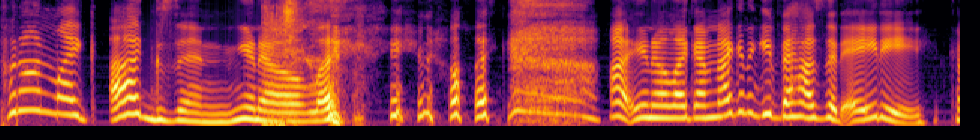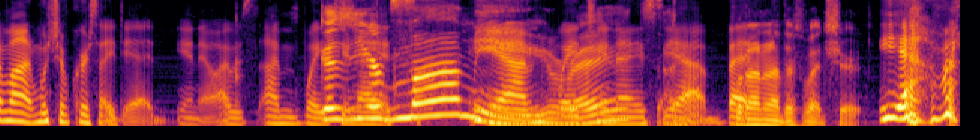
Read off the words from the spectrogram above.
put on like Uggs and you know, like you know, like uh, you know, like I'm not going to keep the house at 80. Come on, which of course I did. You know, I was I'm way too nice. Because you're mommy. Yeah, I'm way too right? nice. Yeah, but Put on another sweatshirt. yeah, but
